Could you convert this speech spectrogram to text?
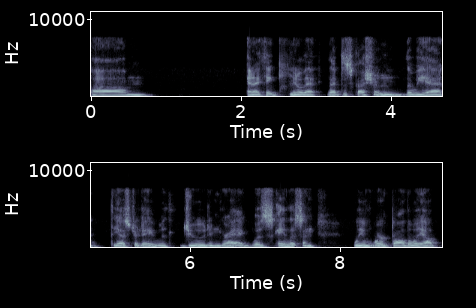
Um, and I think you know that that discussion that we had yesterday with Jude and Greg was, hey, listen, we've worked all the way up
